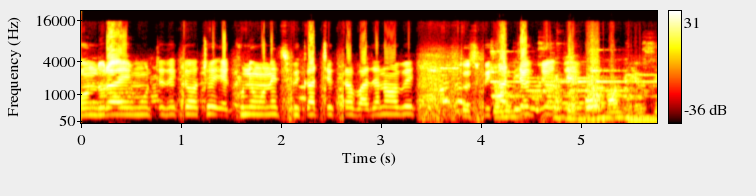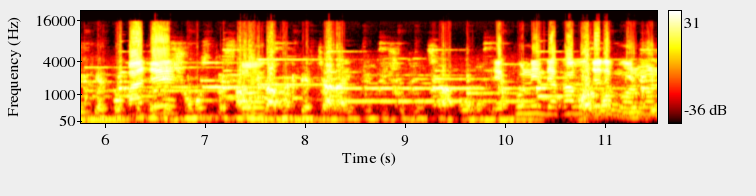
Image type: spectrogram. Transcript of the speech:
বন্ধুরা এই মুহূর্তে দেখতে পাচ্ছ এক্ষুনি মনে স্পিকার চেকটা বাজানো হবে। তো স্পিকার চেক যদি বাজে, এক্ষুনি দেখাবো যদি বর্মন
